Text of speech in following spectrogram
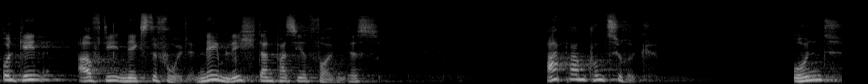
und gehen auf die nächste Folie. Nämlich, dann passiert Folgendes. Abraham kommt zurück und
